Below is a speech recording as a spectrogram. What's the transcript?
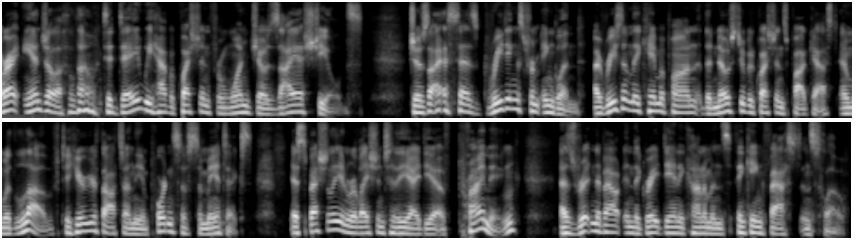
All right, Angela, hello. Today we have a question from one Josiah Shields. Josiah says, Greetings from England. I recently came upon the No Stupid Questions podcast and would love to hear your thoughts on the importance of semantics, especially in relation to the idea of priming, as written about in the great Danny Kahneman's Thinking Fast and Slow.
